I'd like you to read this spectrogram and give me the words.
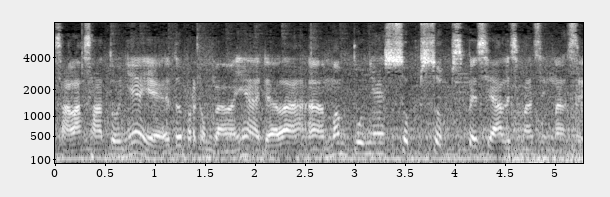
Salah satunya yaitu perkembangannya adalah uh, mempunyai sub-sub spesialis masing-masing.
